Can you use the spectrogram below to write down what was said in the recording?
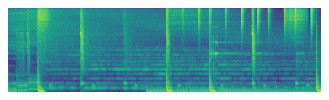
Thank you.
